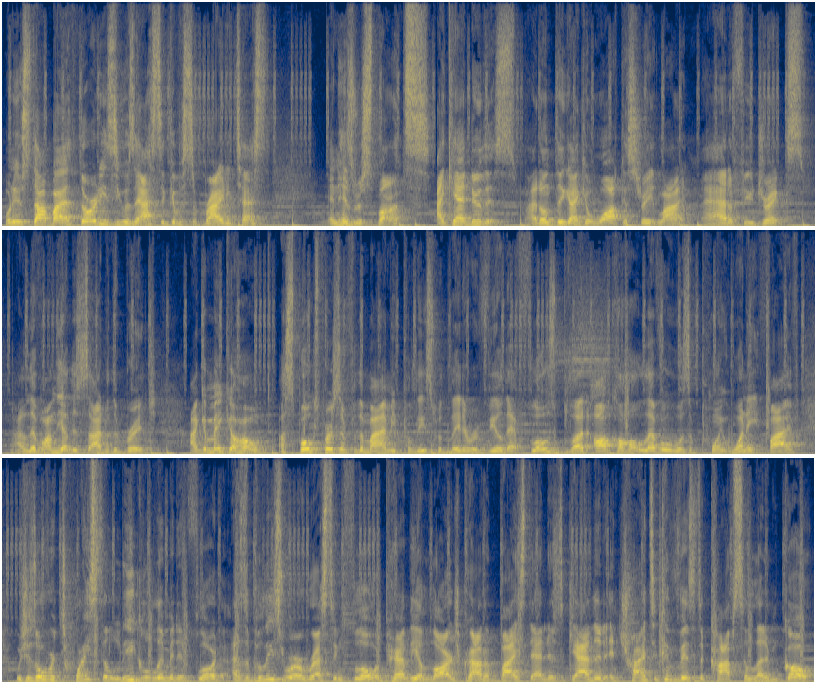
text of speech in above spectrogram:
When he was stopped by authorities, he was asked to give a sobriety test. And his response, I can't do this. I don't think I can walk a straight line. I had a few drinks. I live on the other side of the bridge. I can make it home. A spokesperson for the Miami police would later reveal that Flo's blood alcohol level was a 0.185, which is over twice the legal limit in Florida. As the police were arresting Flo, apparently a large crowd of bystanders gathered and tried to convince the cops to let him go,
